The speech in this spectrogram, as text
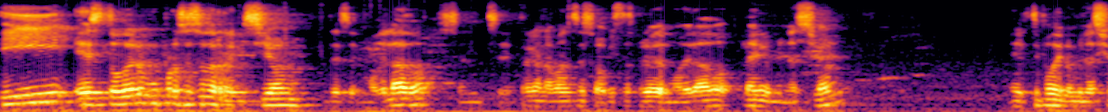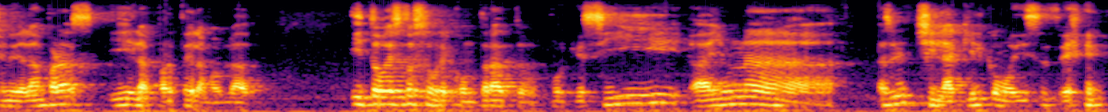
Y es todo un proceso de revisión desde el modelado, se, se entregan avances o vistas previas del modelado, la iluminación, el tipo de iluminación y de lámparas y la parte del amueblado. Y todo esto sobre contrato, porque sí hay una, hay un chilaquil, como dices, de,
